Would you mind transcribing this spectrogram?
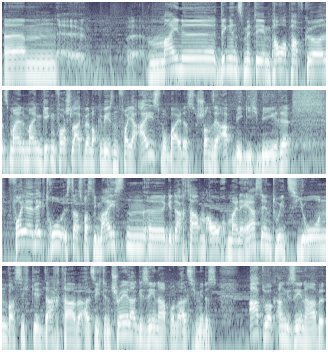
Ähm, äh, meine Dingens mit dem Powerpuff Girls, mein, mein Gegenvorschlag wäre noch gewesen Feuer Eis, wobei das schon sehr abwegig wäre. Feuer Elektro ist das, was die meisten äh, gedacht haben. Auch meine erste Intuition, was ich gedacht habe, als ich den Trailer gesehen habe und als ich mir das Artwork angesehen habe.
